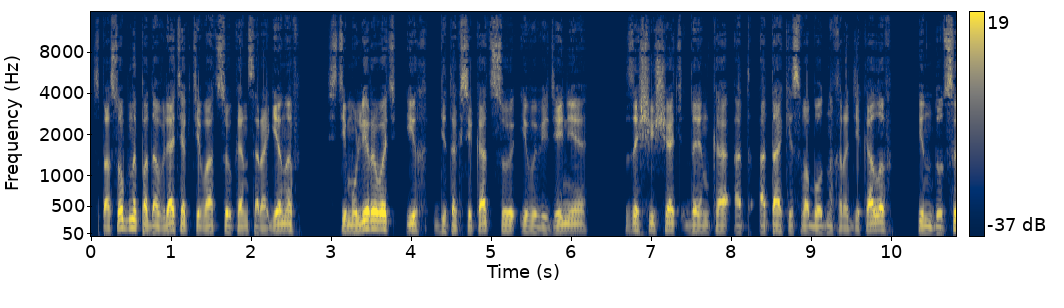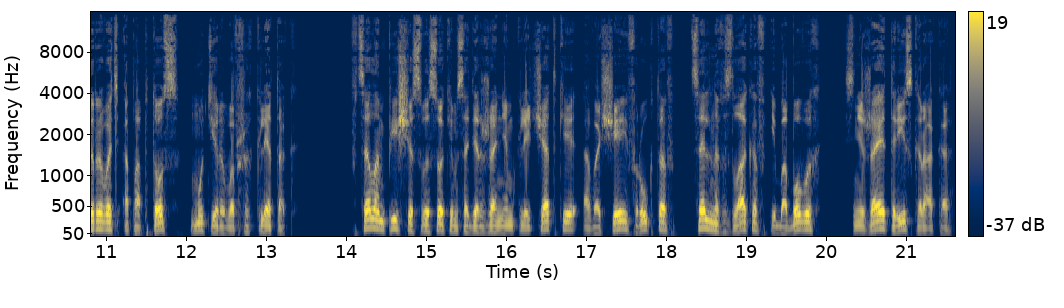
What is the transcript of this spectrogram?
способны подавлять активацию канцерогенов стимулировать их детоксикацию и выведение, защищать ДНК от атаки свободных радикалов, индуцировать апоптоз мутировавших клеток. В целом пища с высоким содержанием клетчатки, овощей, фруктов, цельных злаков и бобовых снижает риск рака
